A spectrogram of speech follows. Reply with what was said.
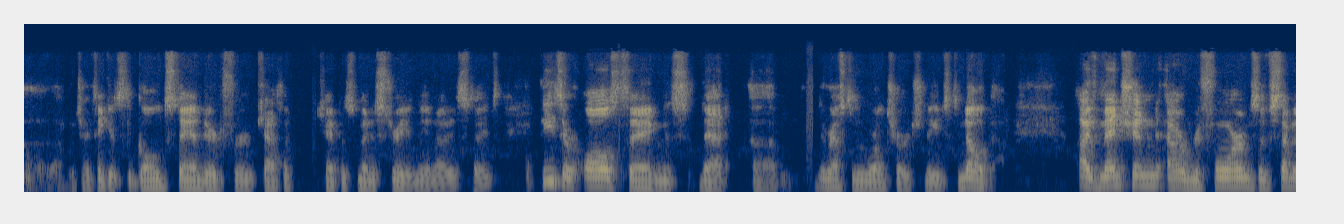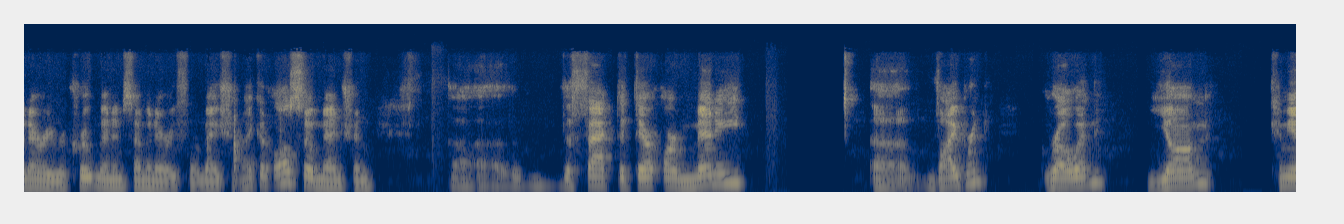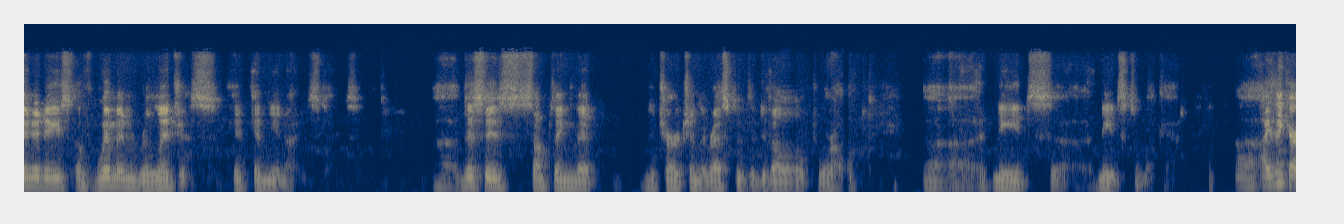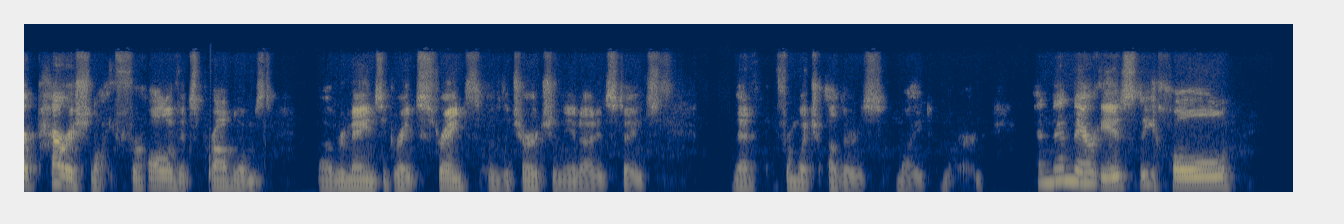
uh, which I think is the gold standard for Catholic campus ministry in the United States. These are all things that um, the rest of the world church needs to know about. I've mentioned our reforms of seminary recruitment and seminary formation. I could also mention uh, the fact that there are many uh, vibrant, growing, young communities of women religious in, in the United States. Uh, this is something that the church and the rest of the developed world uh, needs, uh, needs to look at uh, I think our parish life, for all of its problems, uh, remains a great strength of the church in the United States that from which others might learn. And then there is the whole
